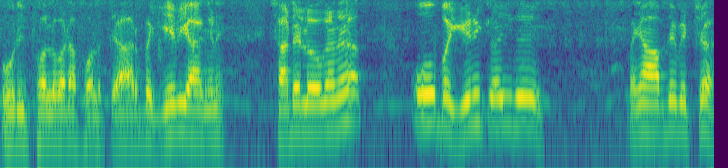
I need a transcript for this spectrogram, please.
ਪੂਰੀ ਫੁੱਲ ਵੜਾ ਫੁੱਲ ਤਿਆਰ। ਭਈਏ ਵੀ ਆ ਗਏ ਨੇ। ਸਾਡੇ ਲੋਕਾਂ ਦਾ ਉਹ ਭਈਏ ਨਹੀਂ ਚਾਹੀਦੇ। ਪੰਜਾਬ ਦੇ ਵਿੱਚ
